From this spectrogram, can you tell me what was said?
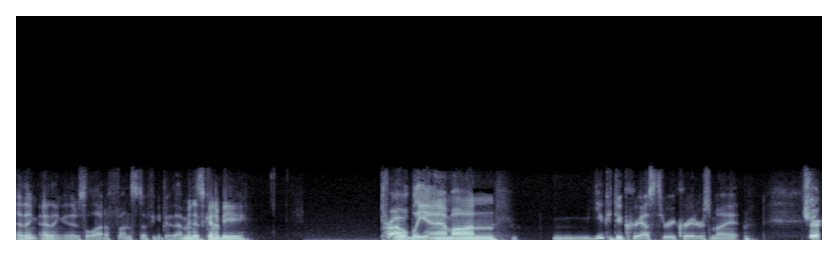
I think I think there's a lot of fun stuff you can do. I mean, it's going to be probably Amon. You could do Kreoss three Creators Might. Sure.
